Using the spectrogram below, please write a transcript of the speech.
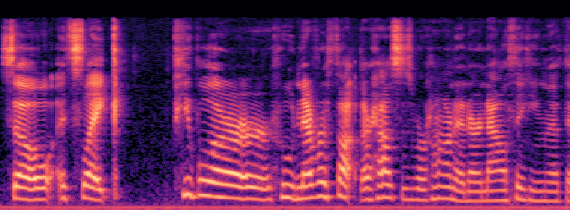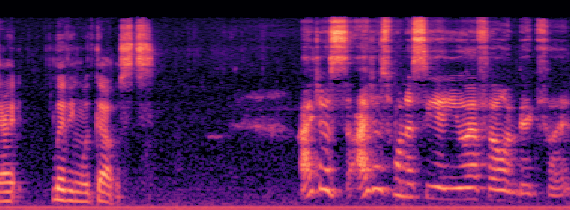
So it's like people are who never thought their houses were haunted are now thinking that they're living with ghosts. I just I just want to see a UFO and Bigfoot.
